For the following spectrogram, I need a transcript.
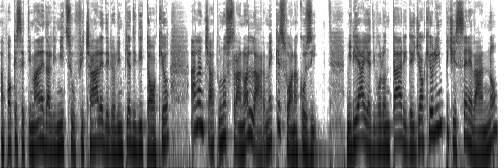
a poche settimane dall'inizio ufficiale delle Olimpiadi di Tokyo, ha lanciato uno strano allarme che suona così. Migliaia di volontari dei Giochi Olimpici se ne vanno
